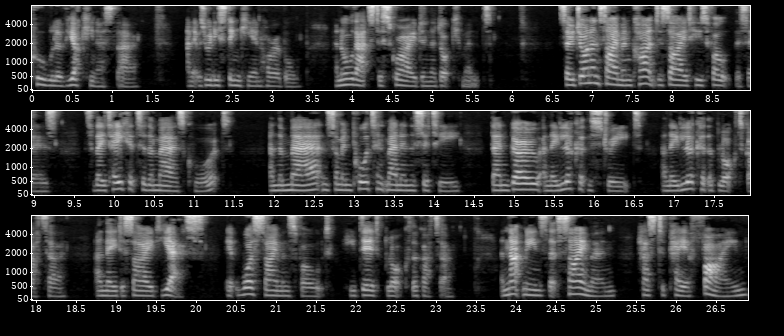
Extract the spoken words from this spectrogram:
pool of yuckiness there, and it was really stinky and horrible. And all that's described in the document. So John and Simon can't decide whose fault this is, so they take it to the mayor's court, and the mayor and some important men in the city then go and they look at the street and they look at the blocked gutter and they decide, yes, it was Simon's fault. He did block the gutter. And that means that Simon has to pay a fine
